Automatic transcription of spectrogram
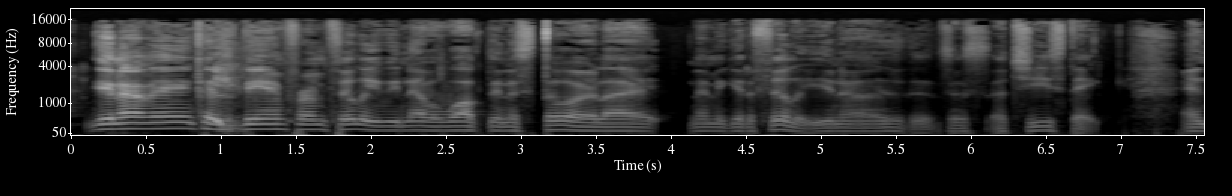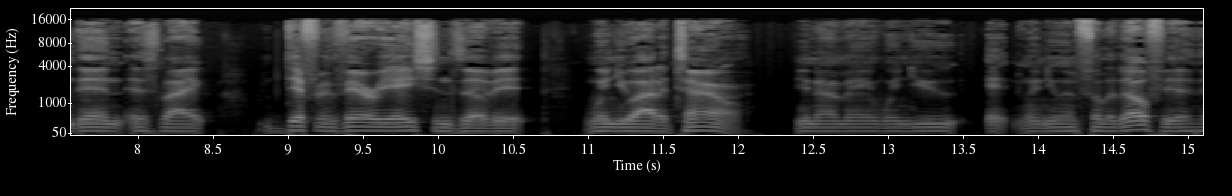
you know what I mean? Because being from Philly, we never walked in the store like, let me get a Philly, you know? It's, it's just a cheesesteak. And then it's like different variations of it when you out of town. You know what I mean? When you it, when you in Philadelphia,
